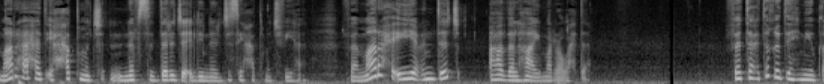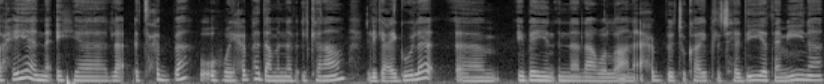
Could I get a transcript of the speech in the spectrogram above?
ما راح أحد يحطمك نفس الدرجة اللي النرجسي يحطمك فيها. فما راح يجي عندك هذا الهاي مرة واحدة. فتعتقد هني الضحية إن هي لا تحبه وهو يحبها دام إن الكلام اللي قاعد يقوله يبين ان لا والله أنا أحبك وكايبت لك هدية ثمينة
